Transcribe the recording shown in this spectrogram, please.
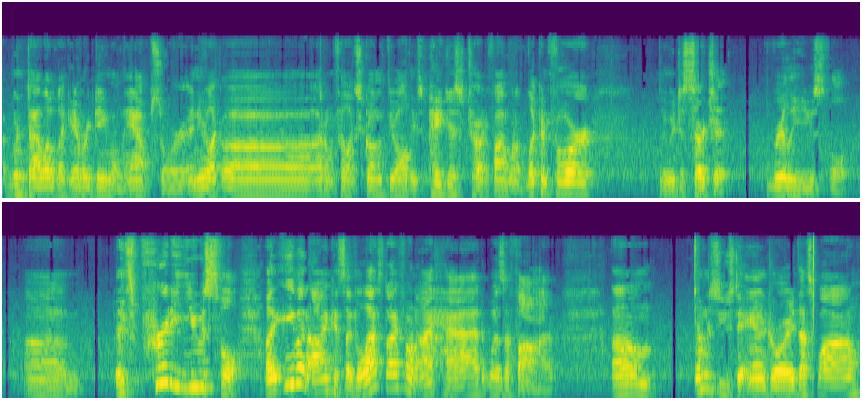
I'm gonna download like every game on the App Store, and you're like, uh, I don't feel like scrolling through all these pages to try to find what I'm looking for. Let me just search it. Really useful. Um, it's pretty useful. Like even I can say the last iPhone I had was a five. Um, I'm just used to Android. That's why.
